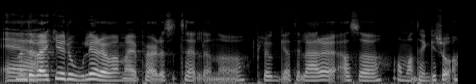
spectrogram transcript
Eh, Men det verkar ju roligare att vara med i Paradise Hotel än att plugga till lärare, alltså om man tänker så.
